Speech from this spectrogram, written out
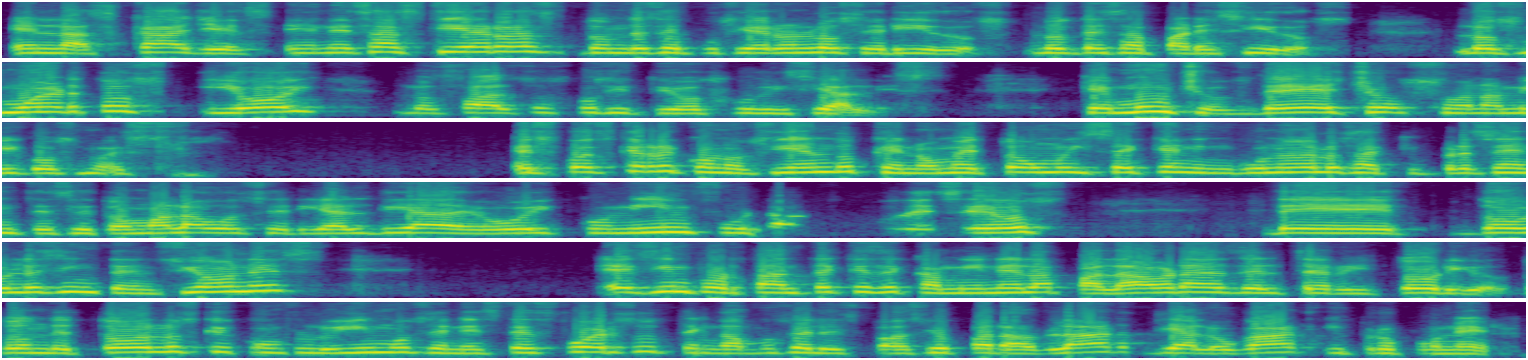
en las calles, en esas tierras donde se pusieron los heridos, los desaparecidos, los muertos y hoy los falsos positivos judiciales, que muchos, de hecho, son amigos nuestros. Es pues que reconociendo que no me tomo y sé que ninguno de los aquí presentes se toma la vocería el día de hoy con ínfula o deseos de dobles intenciones, es importante que se camine la palabra desde el territorio, donde todos los que confluimos en este esfuerzo tengamos el espacio para hablar, dialogar y proponer.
